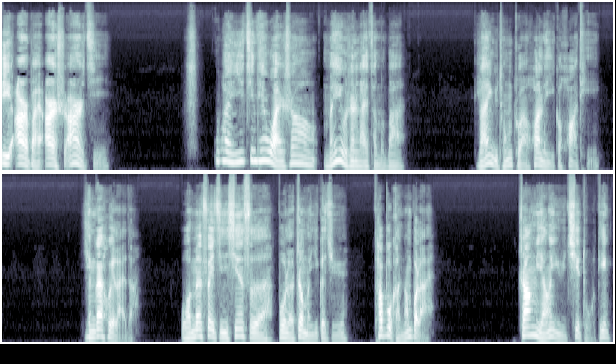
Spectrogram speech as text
第二百二十二集。万一今天晚上没有人来怎么办？蓝雨桐转换了一个话题。应该会来的，我们费尽心思布了这么一个局，他不可能不来。张扬语气笃定。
